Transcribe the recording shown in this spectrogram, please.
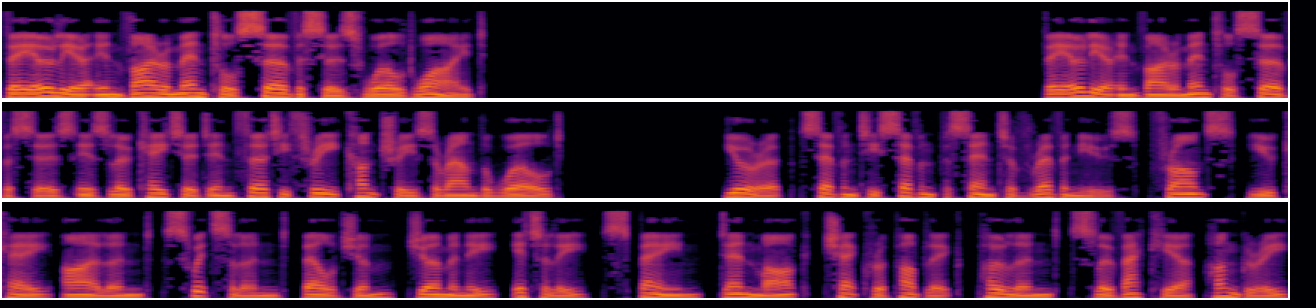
Veolia Environmental Services worldwide Veolia Environmental Services is located in 33 countries around the world. Europe 77% of revenues, France, UK, Ireland, Switzerland, Belgium, Germany, Italy, Spain, Denmark, Czech Republic, Poland, Slovakia, Hungary,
